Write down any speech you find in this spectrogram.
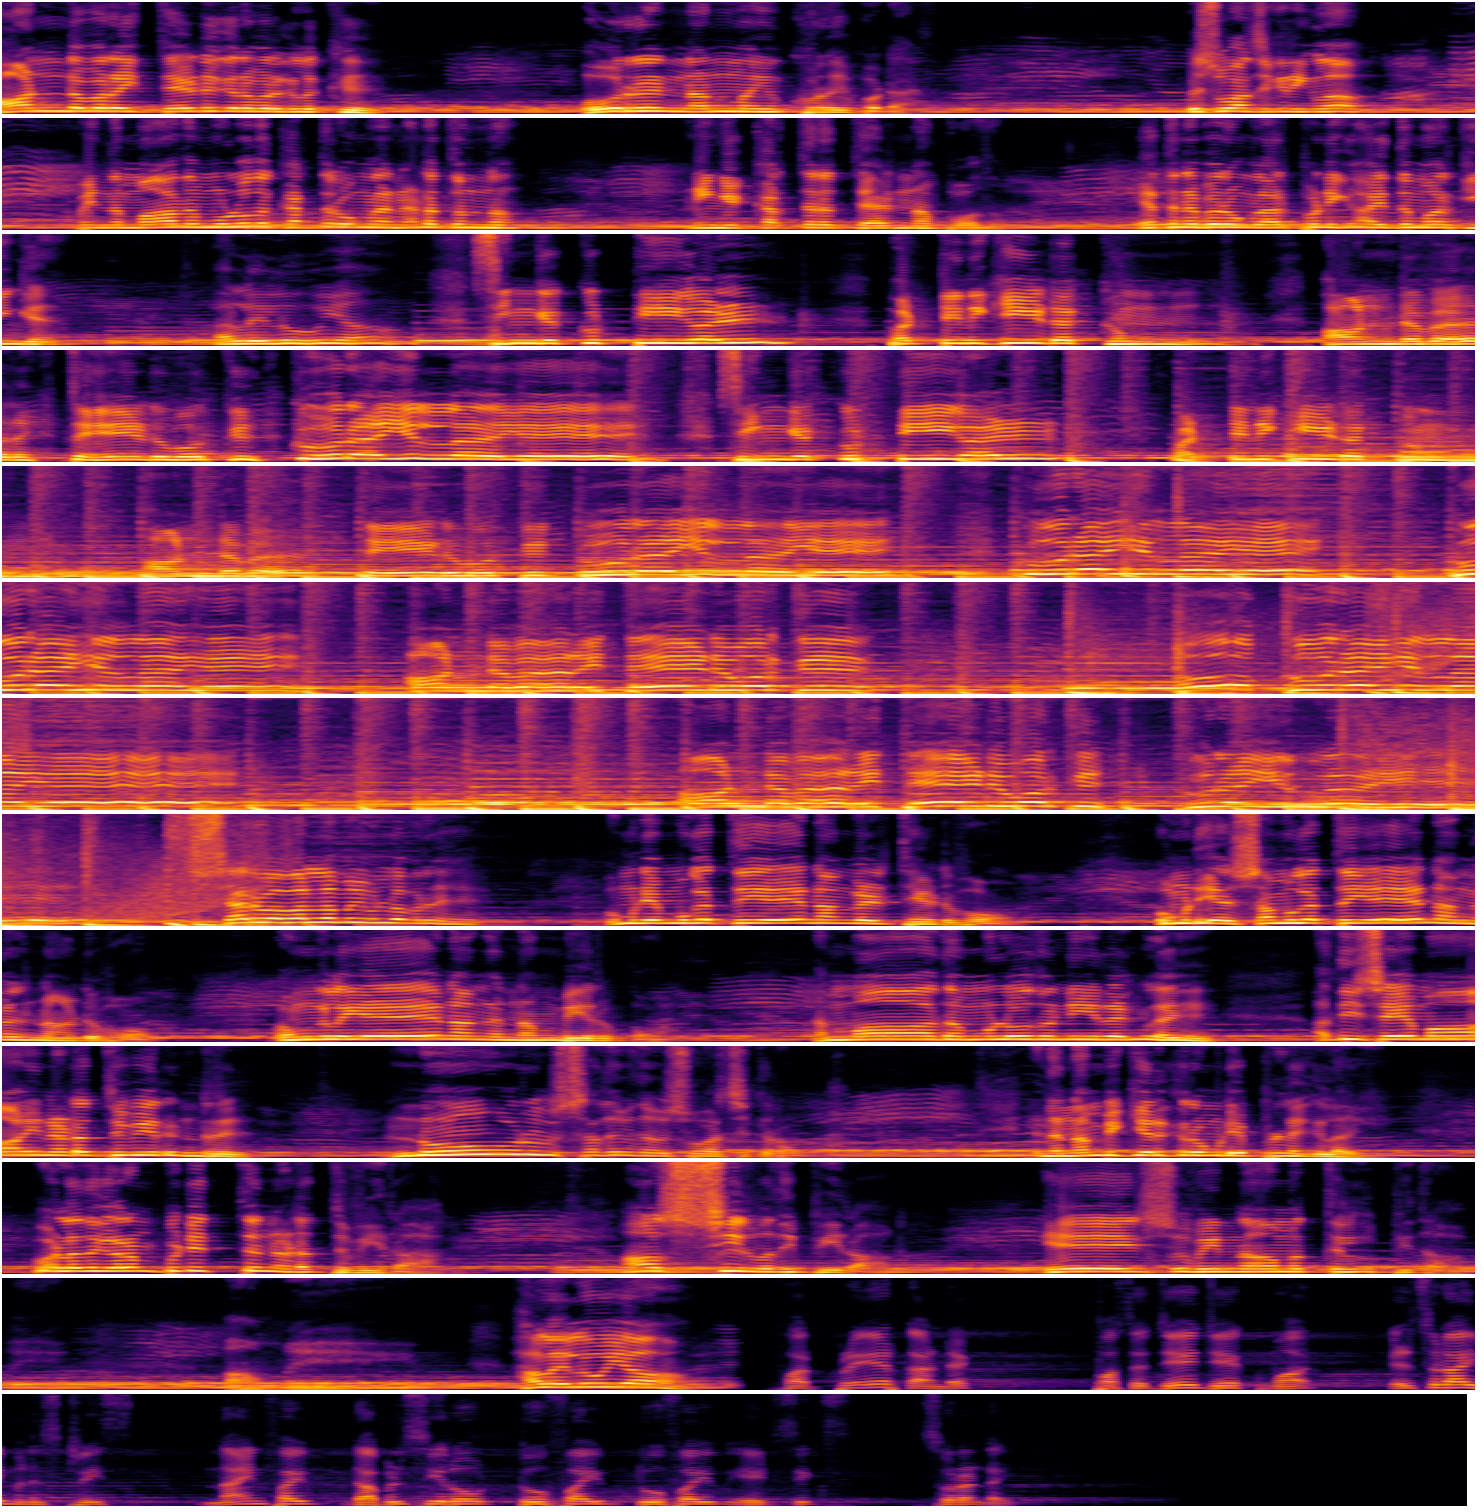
ஆண்டவரை தேடுகிறவர்களுக்கு ஒரு நன்மையும் குறைபடாது. விசுவாசிக்கிறீங்களா? அப்ப இந்த மாதம் முழுவதும் கர்த்தர் உங்களை நடத்தணும்னா நீங்க கர்த்தரை தேடினா போதும். எத்தனை பேர் உங்களை அர்ப்பணிக்க ஆயத்தமா இருக்கீங்க? அல்லேலூயா. சிங்க குட்டிகள் பட்டினி கிடக்கும். ஆண்டவரை தேடுவோர்க்கு குறையில்லையே. சிங்க குட்டிகள் பட்டினி கிடக்கும். ஆண்டவர் தேடுவோர்க்கு குறையில்லையே குறையில்லையே குறையில்லையே. ஆண்டவரை தேடுவோர்க்கு ஓ குறையில்லையே. ஆண்டவரை தேடுவோர்க்கு குறையில்லையே. சர்வ வல்லமை உள்ளவரே உம்முடைய முகத்தையே நாங்கள் தேடுவோம். உம்முடைய சமூகத்தையே நாங்கள் நாடுவோம். உங்களையே நாங்கள் நம்பியிருப்போம் நம் மாதம் முழுவதும் நீர் எங்களை அதிசயமாய் நடத்துவீர் என்று நூறு சதவீதம் விசுவாசிக்கிறோம். இந்த நம்பிக்கை இருக்கிற உம்முடைய பிள்ளைகளை வலதுகரம் பிடித்து நடத்துவீராக. ஆசீர்வதிப்பீராக. ஏசுவின் நாமத்தில் பிதாவே. ஆமே hallelujah for prayer contact pastor J Jayakumar El Shaddai ministries nine five double zero two five two five eight six Surandai.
